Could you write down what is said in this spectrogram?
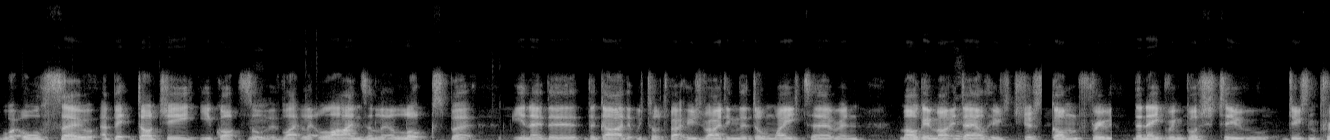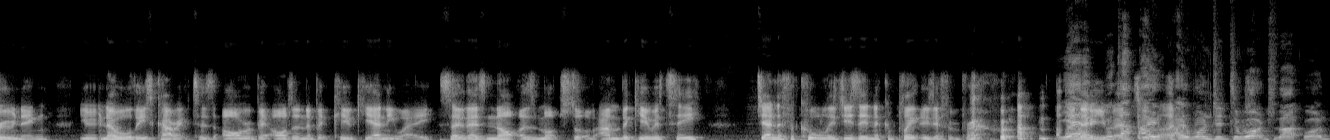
were also a bit dodgy. You've got sort hmm. of like little lines and little looks, but you know the the guy that we talked about who's riding the dumb waiter and Margot Martindale hmm. who's just gone through the neighbouring bush to do some pruning. You know all these characters are a bit odd and a bit kooky anyway, so there's not as much sort of ambiguity. Jennifer Coolidge is in a completely different program. Yeah, I know you but that- I, like, I wanted to watch that one.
